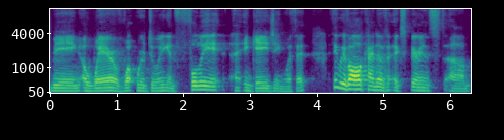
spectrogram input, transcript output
being aware of what we're doing and fully uh, engaging with it. Think we've all kind of experienced um,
